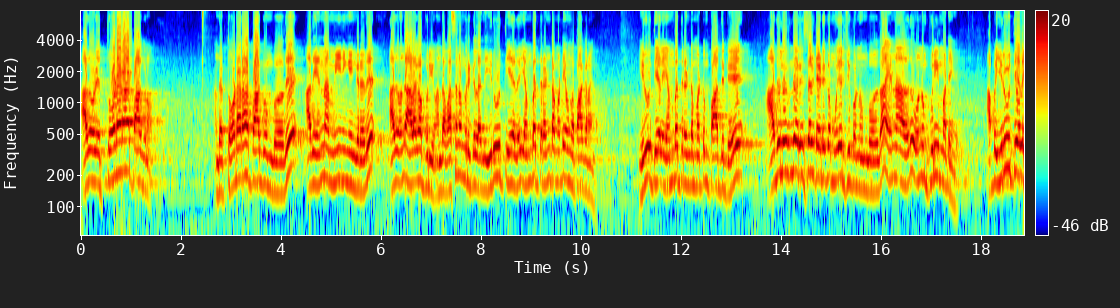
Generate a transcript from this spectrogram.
அதோடைய தொடரா பார்க்குறோம் அந்த தொடரா பார்க்கும்போது அது என்ன மீனிங்கிறது அது வந்து அழகா புரியும். அந்த வசனம் இருக்குல்ல அந்த இருபத்தி ஏழு எண்பத்தி ரெண்டை மட்டும் இவங்க பார்க்குறாங்க இருபத்தி ஏழு எண்பத்தி ரெண்டு மட்டும் பார்த்துட்டு அதிலிருந்து ரிசல்ட் எடுக்க முயற்சி பண்ணும்போது தான் என்ன ஆகுது? ஒன்றும் புரிய மாட்டேங்குது. அப்போ இருபத்தி ஏழு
